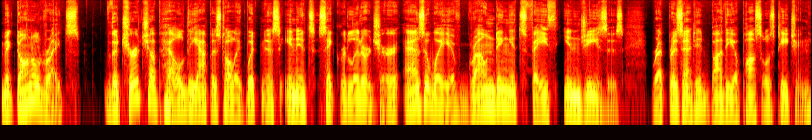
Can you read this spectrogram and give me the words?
MacDonald writes, The Church upheld the apostolic witness in its sacred literature as a way of grounding its faith in Jesus, represented by the apostles' teaching,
